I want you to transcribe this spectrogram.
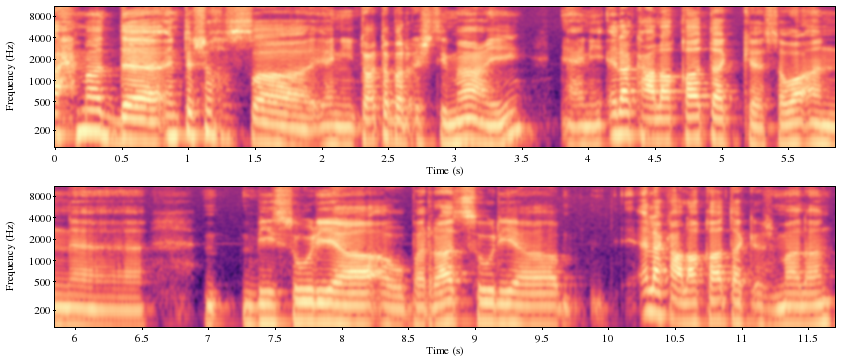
أحمد أنت شخص يعني تعتبر اجتماعي. يعني إلك علاقاتك سواء بسوريا أو برات سوريا إلك علاقاتك إجمالا.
